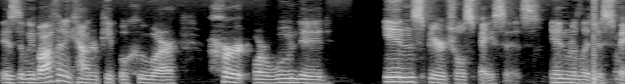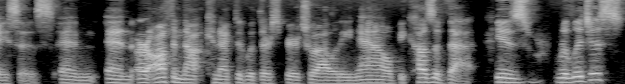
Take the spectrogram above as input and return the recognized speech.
is that we've often encountered people who are hurt or wounded in spiritual spaces in religious spaces and and are often not connected with their spirituality now because of that is religious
